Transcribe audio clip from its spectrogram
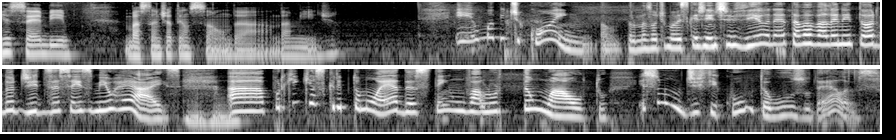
recebe bastante atenção da, da mídia. E uma Bitcoin, pelo menos a última vez que a gente viu, né, estava valendo em torno de 16 mil reais. Uhum. Ah, por que, que as criptomoedas têm um valor tão alto? Isso não dificulta o uso delas?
